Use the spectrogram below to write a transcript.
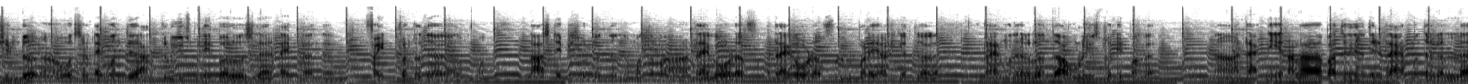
ஷிண்டு ஒரு சில டைம் வந்து அங்கிளும் யூஸ் பண்ணியிருப்பார். ஒரு சில டைமில் அந்த ஃபைட் பண்ணுறதுக்காக லாஸ்ட் எபிசோடில் வந்து இந்த மொத்தமாக ட்ராகோவோட ட்ராகோவோட ஃபுல் படையை அடிக்கிறதுக்காக ட்ராகன் மந்திரங்கள் வந்து அவங்களும் யூஸ் பண்ணியிருப்பாங்க. ட்ராக் நீங்கள் நல்லா பார்த்துருந்தீங்கன்னா தெரியும் ட்ராகன் மந்திரங்களில்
